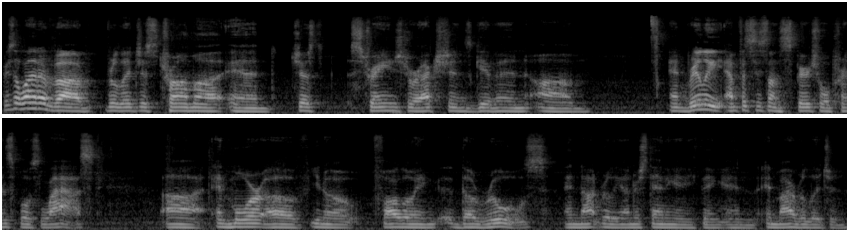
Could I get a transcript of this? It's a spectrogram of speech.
there's a lot of uh, religious trauma and just strange directions given, um, and really emphasis on spiritual principles last uh, and more of you know following the rules and not really understanding anything in in my religion,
